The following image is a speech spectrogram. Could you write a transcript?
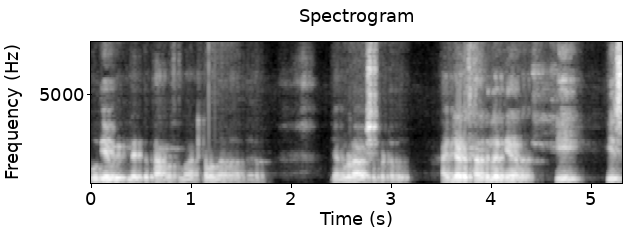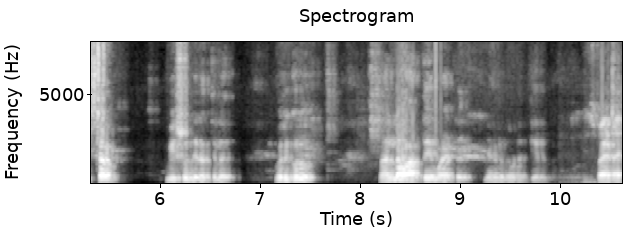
പുതിയ വീട്ടിലേക്ക് താമസം മാറ്റണമെന്നാണ് അദ്ദേഹം ഞങ്ങളോട് ആവശ്യപ്പെട്ടത്. അതിന്റെ അടിസ്ഥാനത്തിൽ തന്നെയാണ് ഈ ഈസ്റ്റർ വിഷു ദിനത്തിൽ ഇവർക്കൊരു നല്ല വാർത്തയുമായിട്ട് ഞങ്ങൾ ഇസ്മയുടെ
